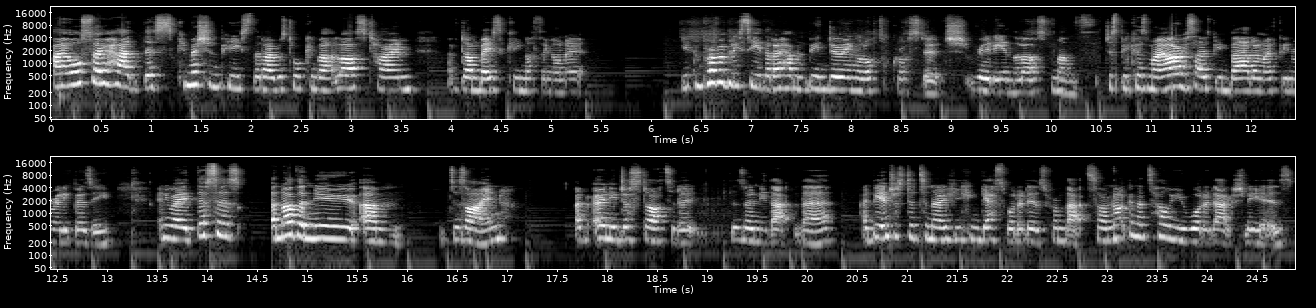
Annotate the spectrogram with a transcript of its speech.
I also had this commission piece that I was talking about last time. I've done basically nothing on it. You can probably see that I haven't been doing a lot of cross stitch really in the last month just because my RSI has been bad and I've been really busy. Anyway, this is another new um, design. I've only just started it. There's only that there. I'd be interested to know if you can guess what it is from that, so I'm not going to tell you what it actually is.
